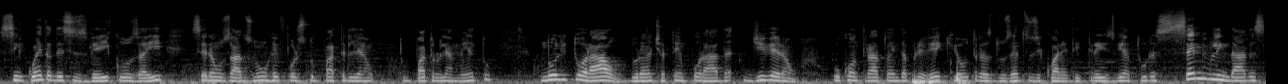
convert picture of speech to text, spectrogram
50 desses veículos aí serão usados no reforço do, patrulha- do patrulhamento no litoral durante a temporada de verão. O contrato ainda prevê que outras 243 viaturas semi-blindadas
